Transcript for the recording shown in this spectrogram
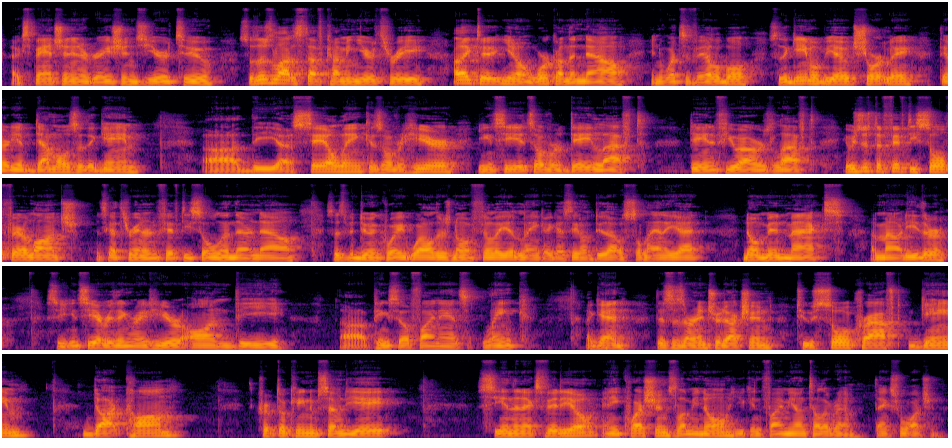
expansion integrations year two. So there's a lot of stuff coming year three. I like to, you know, work on the now and what's available. So the game will be out shortly. They already have demos of the game. Uh, the uh, sale link is over here. You can see it's over a day left, day and a few hours left. It was just a 50 SOL fair launch. It's got 350 SOL in there now. So it's been doing quite well. There's no affiliate link. I guess they don't do that with Solana yet. No min max amount either. So you can see everything right here on the uh, Sale Finance link. Again, this is our introduction to solcraftgame.com, Crypto Kingdom 78. See you in the next video. Any questions, let me know. You can find me on Telegram. Thanks for watching.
